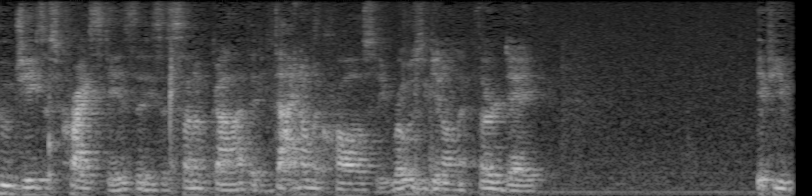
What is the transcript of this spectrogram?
who Jesus Christ is, that he's the Son of God, that he died on the cross, that he rose again on that third day, if you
